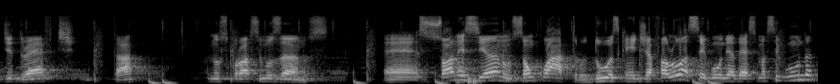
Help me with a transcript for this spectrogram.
de draft, tá? Nos próximos anos. É, só nesse ano são quatro, duas que a gente já falou, a segunda e a décima segunda,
